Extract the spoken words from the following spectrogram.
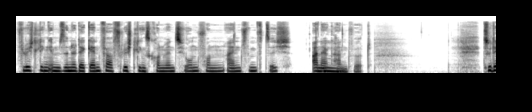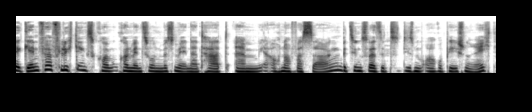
Flüchtling im Sinne der Genfer Flüchtlingskonvention von 51 anerkannt wird. Zu der Genfer Flüchtlingskonvention müssen wir in der Tat ähm, ja auch noch was sagen, beziehungsweise zu diesem europäischen Recht.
